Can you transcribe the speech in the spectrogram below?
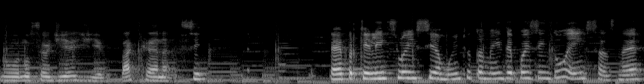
no, no seu dia a dia. Bacana. Sim. É porque ele influencia muito também depois em doenças, né?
